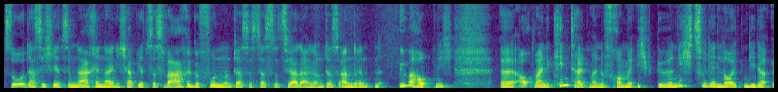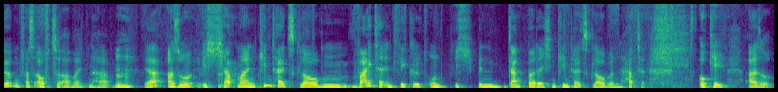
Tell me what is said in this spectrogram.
so, dass ich jetzt im Nachhinein, ich habe jetzt das Wahre gefunden und das ist das Soziale und das andere. Überhaupt nicht. Äh, auch meine Kindheit, meine fromme, ich gehöre nicht zu den Leuten, die da irgendwas aufzuarbeiten haben. Ja, also ich habe meinen Kindheitsglauben weiterentwickelt und ich bin dankbar, dass ich einen Kindheitsglauben hatte. Okay, also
